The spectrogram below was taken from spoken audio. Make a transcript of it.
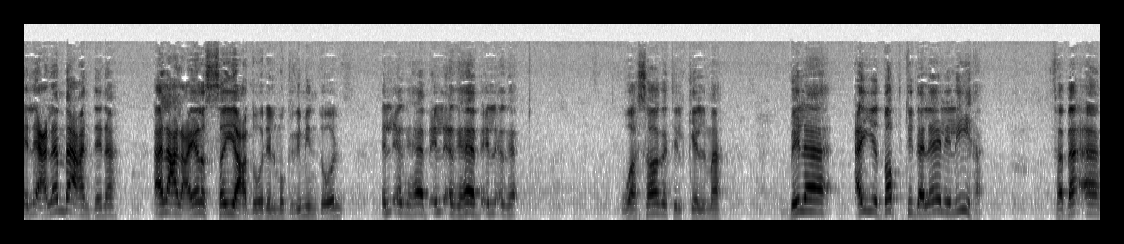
الإعلام بقى عندنا قال على العيال الصيع دول المجرمين دول الإرهاب الإرهاب الإرهاب. وصارت الكلمة بلا أي ضبط دلالي ليها. فبقى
